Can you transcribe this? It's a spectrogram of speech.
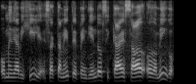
o media vigilia, exactamente, dependiendo si cae sábado o domingo,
